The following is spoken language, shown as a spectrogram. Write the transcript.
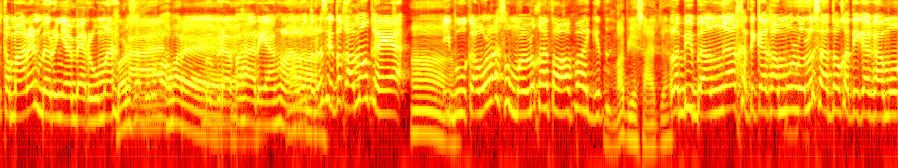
kemarin baru nyampe rumah Baru kan? sampai rumah kemarin. Beberapa hari yang lalu. Ah. Terus itu kamu kayak Ah. ibu kamu langsung meluk atau apa gitu? enggak biasa aja Lebih bangga ketika kamu lulus atau ketika kamu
